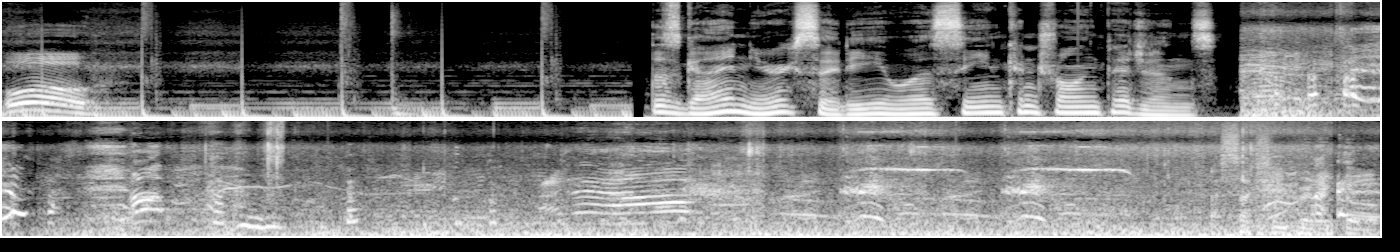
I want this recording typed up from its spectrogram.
Whoa. This guy in New York City was seen controlling pigeons. That's actually pretty cool.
